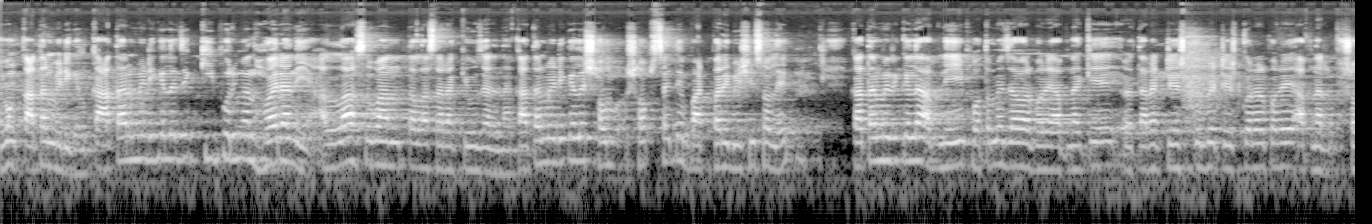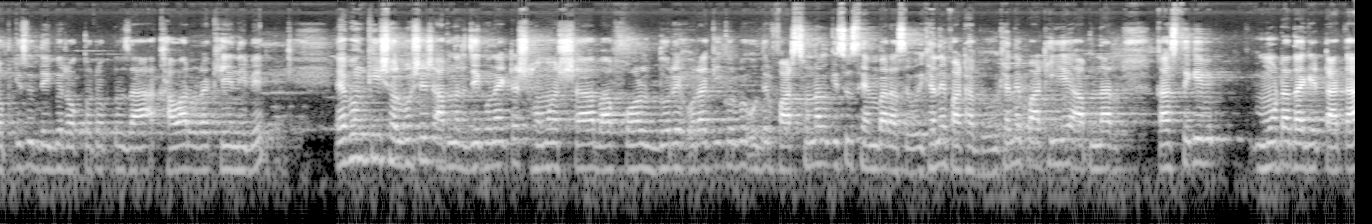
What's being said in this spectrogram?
এবং কাতার মেডিকেল। কাতার মেডিকেলে যে কি পরিমাণ হয়রানি, আল্লাহ সুবান তাল্লাহ ছাড়া কেউ জানে না। কাতার মেডিকেলে সব সব সাইডে বাটপারি বেশি চলে। কাতার মেডিকেলে আপনি প্রথমে যাওয়ার পরে আপনাকে, তারা টেস্ট করবে টেস্ট করার পরে আপনার সব কিছু দেখবে, রক্ত টক্ত যা খাওয়ার ওরা খেয়ে নেবে। এবং কি সর্বশেষ আপনার যে কোনো একটা সমস্যা বা ফল ধরে ওরা কি করবে, ওদের পার্সোনাল কিছু চেম্বার আছে, ওইখানে পাঠাবে। ওইখানে পাঠিয়ে আপনার কাছ থেকে মোটা দাগের টাকা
